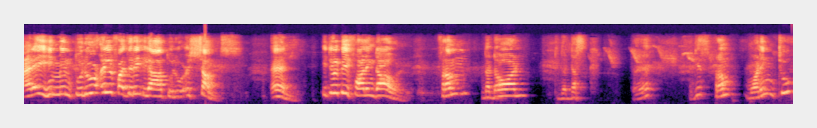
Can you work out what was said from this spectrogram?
عليهم من طلوع الفجر إلى طلوع الشمس and it will be falling down from the dawn to the dusk eh? it is from morning to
